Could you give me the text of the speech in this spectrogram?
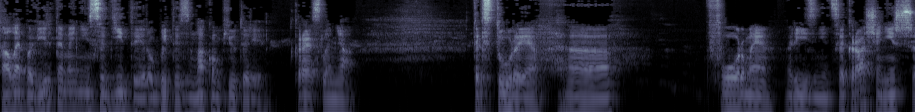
Але повірте мені, сидіти і робити на комп'ютері креслення текстури, е, форми різні. Це краще, ніж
